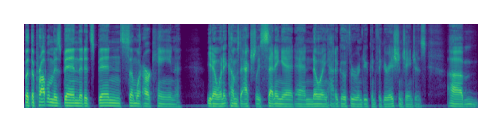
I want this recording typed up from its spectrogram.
but the problem has been that it's been somewhat arcane you know when it comes to actually setting it and knowing how to go through and do configuration changes um,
